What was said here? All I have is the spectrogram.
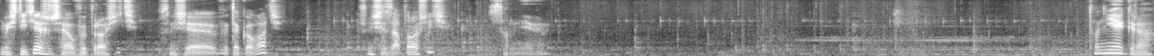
Myślicie, że trzeba ją wyprosić? W sensie wytegować? W sensie zaprosić? Sam nie wiem. To nie gra.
